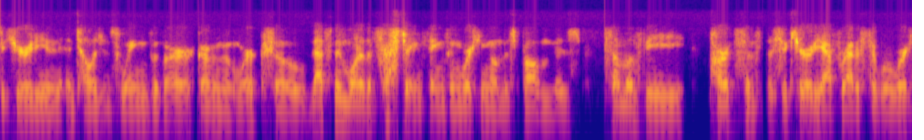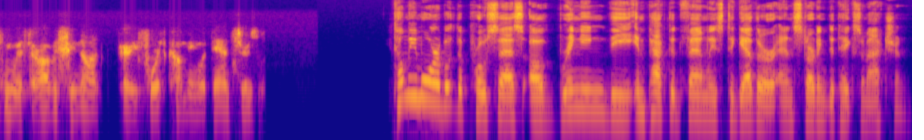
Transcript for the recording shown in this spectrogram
security and intelligence wings of our government work. So that's been one of the frustrating things in working on this problem is some of the parts of the security apparatus that we're working with are obviously not very forthcoming with answers. Tell me more about the process of bringing the impacted families together and starting to take some action.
